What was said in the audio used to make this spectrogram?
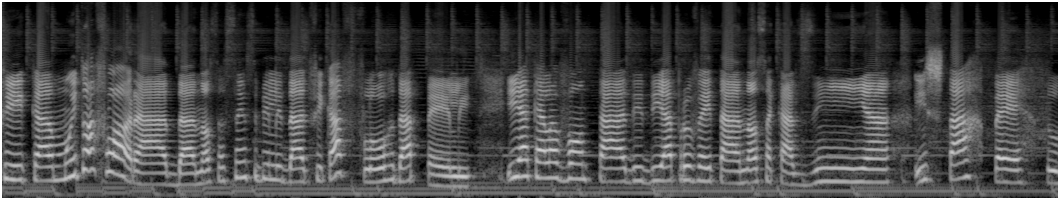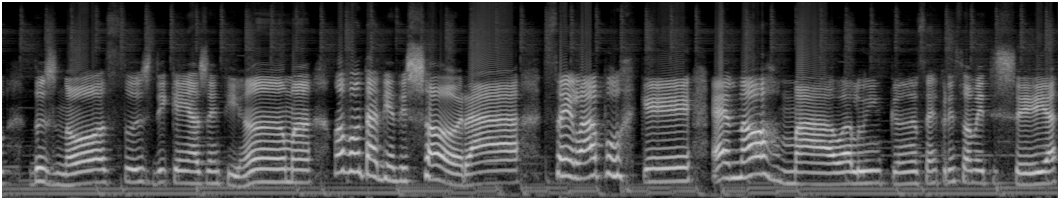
fica muito aflorada, nossa sensibilidade fica à flor da pele. E aquela vontade de aproveitar a nossa casinha, estar perto dos nossos, de quem a gente ama, uma vontadinha de chorar, sei lá porquê, é normal a lua em câncer, principalmente cheia,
